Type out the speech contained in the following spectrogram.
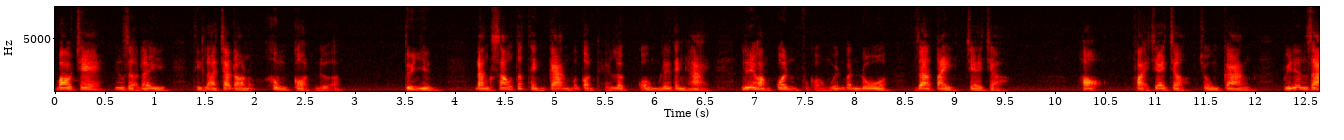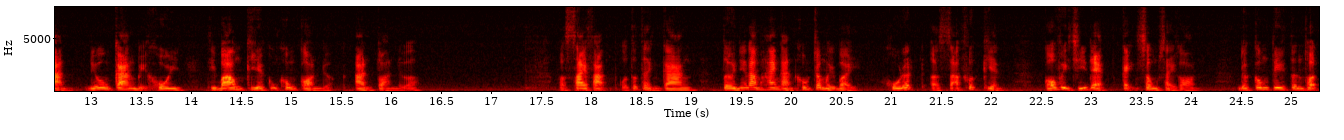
bao che nhưng giờ đây thì lá cha đó không còn nữa. Tuy nhiên, đằng sau Tất Thành Cang vẫn còn thế lực của ông Lê Thanh Hải, Lê Hoàng Quân và của Nguyễn Văn Đua ra tay che chở. Họ phải che chở cho ông Cang vì đơn giản nếu ông Cang bị khui thì ba ông kia cũng không còn được an toàn nữa. Và sai phạm của Tất Thành Cang từ những năm 2017, khu đất ở xã Phước Kiển có vị trí đẹp cạnh sông Sài Gòn, được công ty Tân Thuận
